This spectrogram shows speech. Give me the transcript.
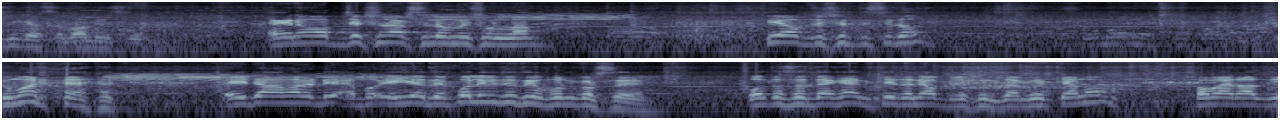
ঠিক আছে ভালো হয়েছে। এখানে অবজেকশন আসছিল আমি শুনলাম। কে অবজেকশন দিছিল? সুমন। এইটা আমার ইয়েতে পলিবিদ্যুৎ থেকে ফোন করছে। বলতেছে দেখেন কে জানি অবজেকশন আমি কেন? সবাই রাজি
